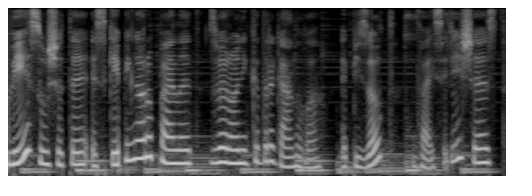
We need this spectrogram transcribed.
Вие слушате Escaping Autopilot с Вероника Драганова, епизод 26.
